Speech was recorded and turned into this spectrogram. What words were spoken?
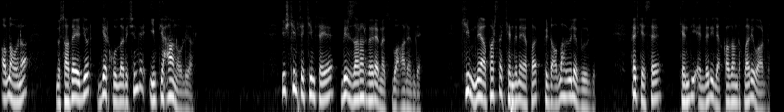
Allah ona müsaade ediyor. Diğer kullar için de imtihan oluyor. Hiç kimse kimseye bir zarar veremez bu alemde. Kim ne yaparsa kendine yapar. Bir de Allah öyle buyurdu. Herkese kendi elleriyle kazandıkları vardır.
